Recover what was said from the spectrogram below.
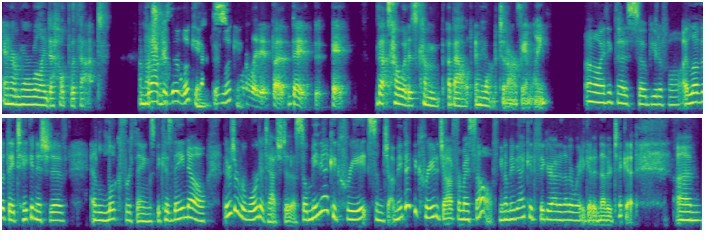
and are more willing to help with that. I'm not yeah, sure because they're looking. They're looking. Related, but they it, that's how it has come about and worked in our family. Oh, I think that is so beautiful. I love that they take initiative and look for things because they know there's a reward attached to this. So maybe I could create some job. Maybe I could create a job for myself. You know, maybe I could figure out another way to get another ticket. Um,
